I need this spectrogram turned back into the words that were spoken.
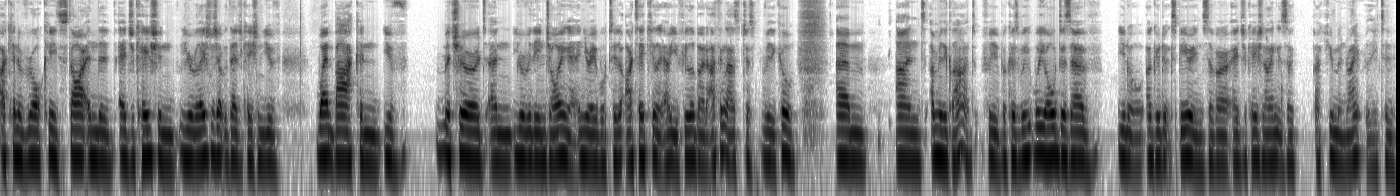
a kind of rocky start in the education your relationship with education you've went back and you've matured and you're really enjoying it and you're able to articulate how you feel about it. I think that's just really cool. Um, and I'm really glad for you because we, we all deserve, you know, a good experience of our education. I think it's a, a human right really to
